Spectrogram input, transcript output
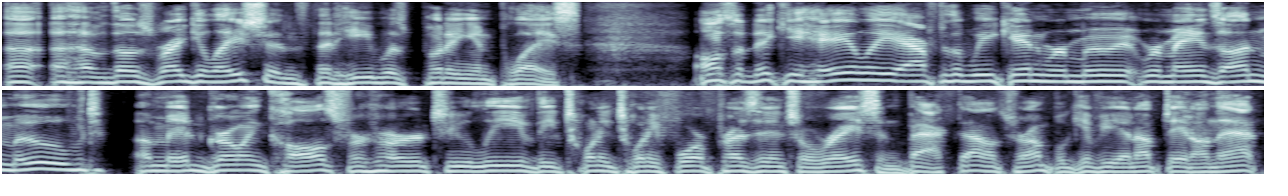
uh, of those regulations that he was putting in place. Also, Nikki Haley, after the weekend, remo- remains unmoved amid growing calls for her to leave the 2024 presidential race and back Donald Trump. We'll give you an update on that.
